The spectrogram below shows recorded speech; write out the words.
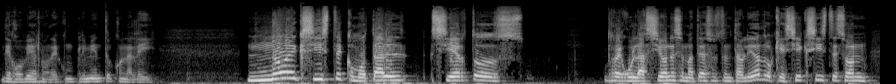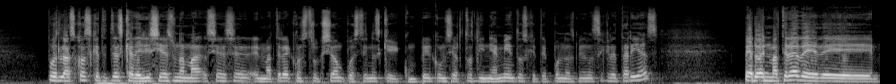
de gobierno, de cumplimiento con la ley. No existe como tal ciertos regulaciones en materia de sustentabilidad. Lo que sí existe son pues las cosas que te tienes que adherir si es una si es en materia de construcción, pues tienes que cumplir con ciertos lineamientos que te ponen las mismas secretarías. Pero en materia de, de-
